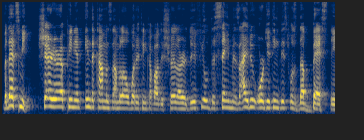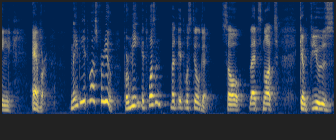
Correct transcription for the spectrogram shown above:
But that's me. Share your opinion in the comments down below. What do you think about this trailer? Do you feel the same as I do or do you think this was the best thing ever? Maybe it was for you. For me, it wasn't, but it was still good. So let's not confuse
